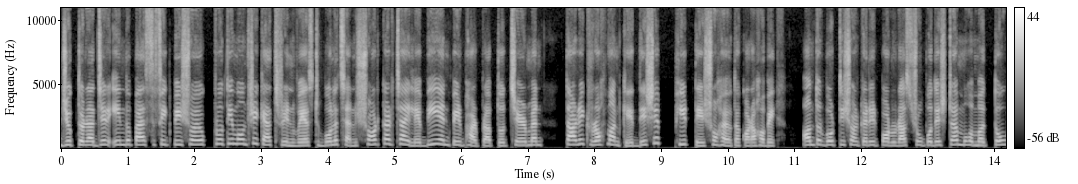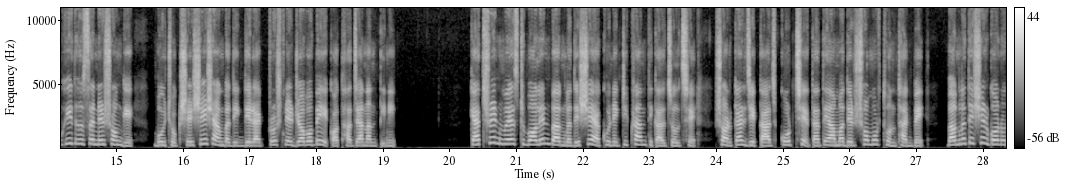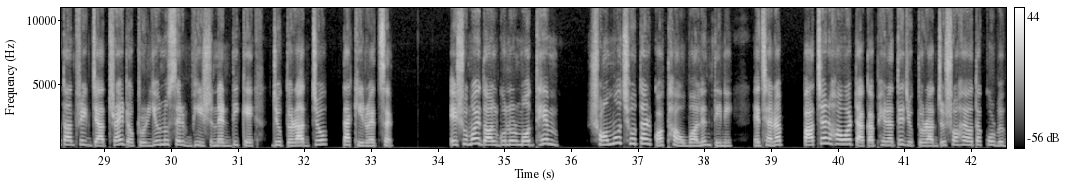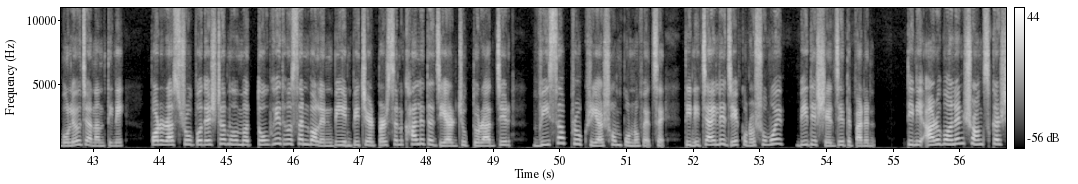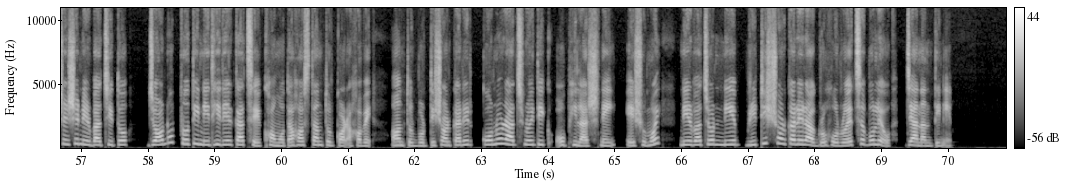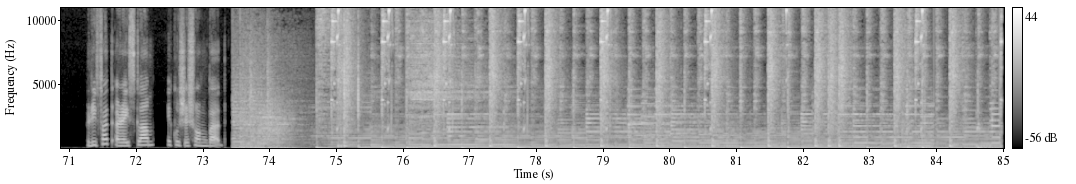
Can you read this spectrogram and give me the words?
যুক্তরাজ্যের Indo Pacific বিষয়ক প্রতিমন্ত্রী ক্যাথরিন ওয়েস্ট বলেছেন, সরকার চাইলে বিএনপির ভারপ্রাপ্ত চেয়ারম্যান তারেক রহমানকে দেশে ফিরতে সহায়তা করা হবে। অন্তর্বর্তী সরকারের পররাষ্ট্র উপদেষ্টা মোহাম্মদ তৌহিদ হোসেনের সঙ্গে বৈঠক শেষে সাংবাদিকদের এক প্রশ্নের জবাবে কথা জানান তিনি। ক্যাথরিন ওয়েস্ট বলেন, বাংলাদেশে এখন একটি ক্রান্তিকাল চলছে। সরকার যে কাজ করছে, তাতে আমাদের সমর্থন থাকবে। বাংলাদেশের গণতান্ত্রিক যাত্রায় ডক্টর ইউনুসের ভিশনের দিকে যুক্তরাজ্য তাকিয়ে রয়েছে। এ সময় দলগুলোর মধ্যে সমঝোতার কথাও বলেন তিনি। এছাড়া পাচার হওয়া টাকা ফেরাতে যুক্তরাজ্য সহায়তা করবে বলেও জানান তিনি। পররাষ্ট্র উপদেষ্টা মোহাম্মদ তৌহিদ হোসেন বলেন, বিএনপি চেয়ারপারসন খালেদা জিয়ার যুক্তরাজ্যের ভিসা প্রক্রিয়া সম্পূর্ণ হয়েছে। তিনি চাইলে যে কোনো সময় বিদেশে যেতে পারেন। তিনি আরও বলেন, সংস্কার শেষে নির্বাচিত জনপ্রতিনিধিদের কাছে ক্ষমতা হস্তান্তর করা হবে। অন্তর্বর্তী সরকারের কোনো রাজনৈতিক অভিলাষ নেই। এ সময় নির্বাচন নিয়ে ব্রিটিশ সরকারের আগ্রহ রয়েছে বলেও জানান তিনি। রিফাত আর ইসলাম, একুশে সংবাদ।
